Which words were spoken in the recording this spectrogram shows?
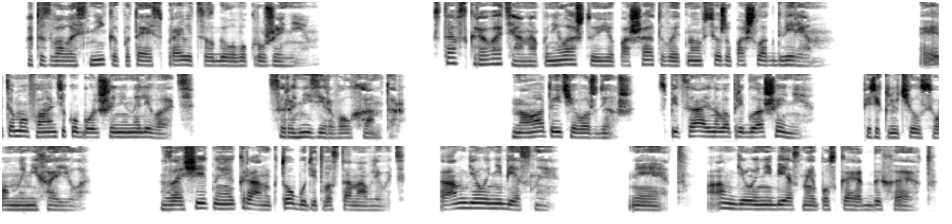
— отозвалась Ника, пытаясь справиться с головокружением. Встав с кровати, она поняла, что ее пошатывает, но все же пошла к дверям. «Этому фантику больше не наливать», — сиронизировал Хантер. «Ну а ты чего ждешь? Специального приглашения?» — переключился он на Михаила. «Защитный экран кто будет восстанавливать? Ангелы небесные?» «Нет, ангелы небесные пускай отдыхают»,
